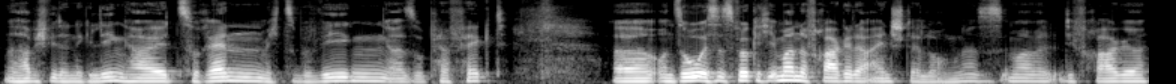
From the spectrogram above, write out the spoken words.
Und dann habe ich wieder eine Gelegenheit zu rennen, mich zu bewegen, also perfekt. Äh, und so ist es wirklich immer eine Frage der Einstellung. Ne? Es ist immer die Frage,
